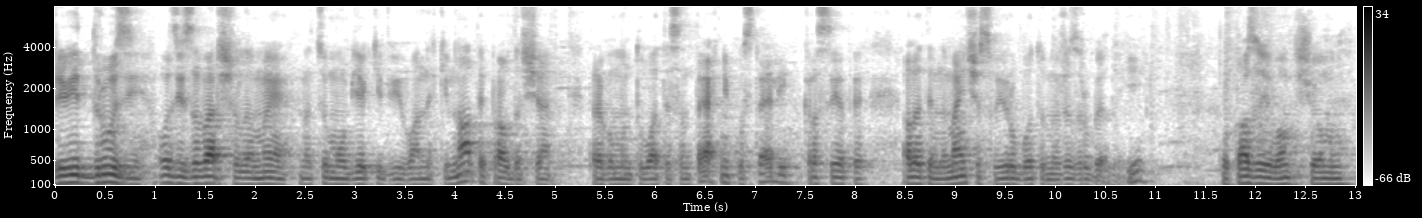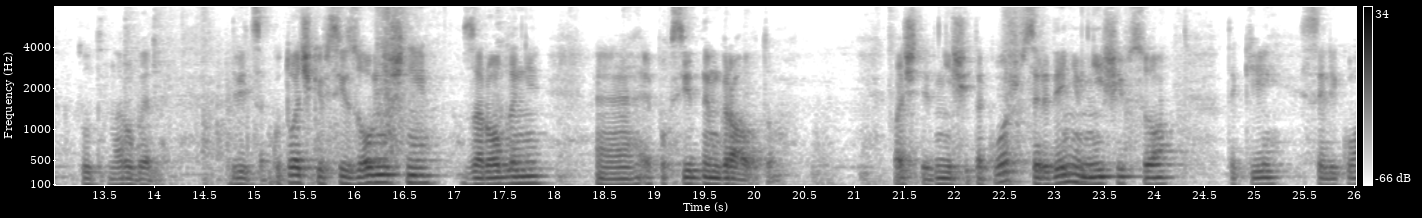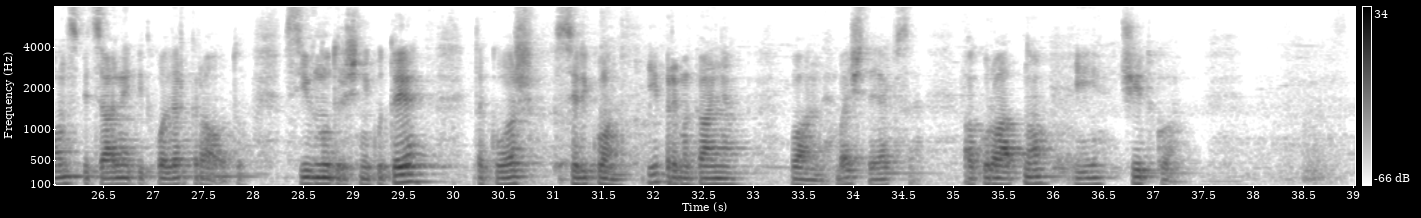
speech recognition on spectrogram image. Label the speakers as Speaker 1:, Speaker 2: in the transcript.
Speaker 1: Привіт, друзі! Ось і завершили ми на цьому об'єкті дві ванних кімнати. Правда, ще треба монтувати сантехніку, стелі красити, але тим не менше свою роботу ми вже зробили. І показую вам, що ми тут наробили. Дивіться, куточки всі зовнішні, зароблені е, епоксидним граутом. Бачите, в ніші також, всередині в ніші все такий силікон спеціальний під колір крауту. Всі внутрішні кути також силікон і примикання ванни. Бачите, як все акуратно і чітко.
